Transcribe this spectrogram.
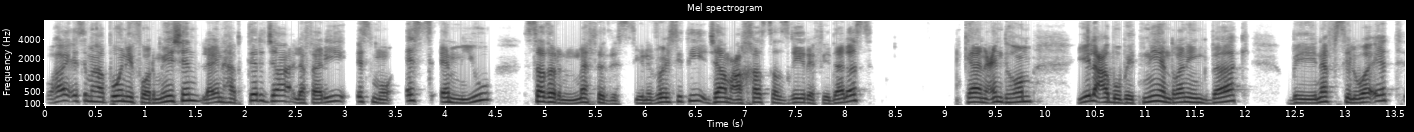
وهي اسمها pony formation لأنها بترجع لفريق اسمه SMU Southern Methodist University جامعة خاصة صغيرة في دالاس. كان عندهم يلعبوا باثنين running back بنفس الوقت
